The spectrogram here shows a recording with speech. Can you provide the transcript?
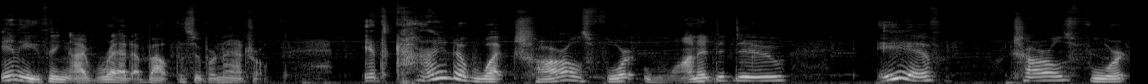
anything I've read about the supernatural. It's kind of what Charles Fort wanted to do if Charles Fort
